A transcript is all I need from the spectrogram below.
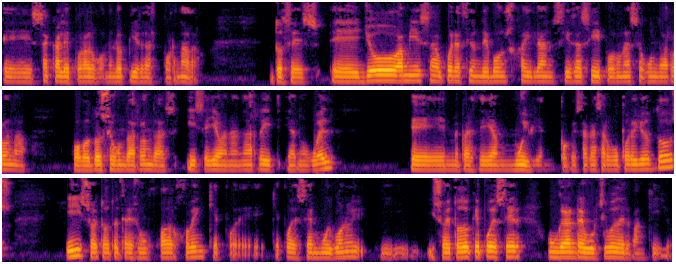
eh, sácale por algo, no lo pierdas por nada. Entonces, eh, yo a mí esa operación de Bones Highlands, si es así, por una segunda ronda o dos segundas rondas y se llevan a Narrit y a Noel, eh, me parecería muy bien, porque sacas algo por ellos dos y sobre todo te traes un jugador joven que puede, que puede ser muy bueno y, sobre todo que puede ser un gran revulsivo del banquillo.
